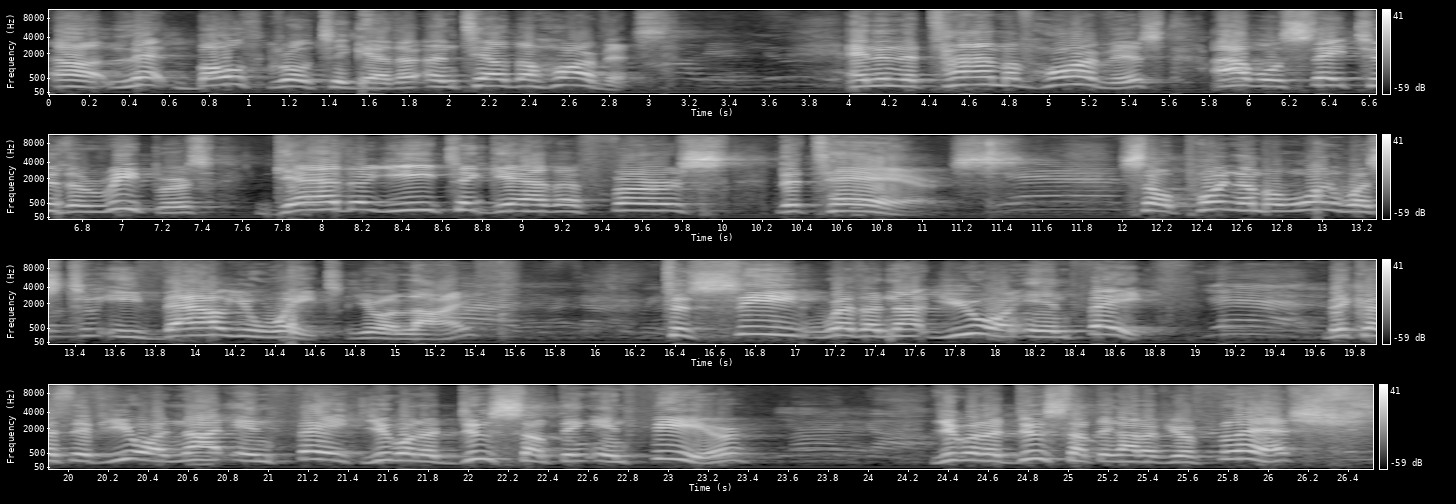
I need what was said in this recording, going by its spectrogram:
uh, let both grow together until the harvest. And in the time of harvest, I will say to the reapers, gather ye together first the tares. So, point number one was to evaluate your life to see whether or not you are in faith. Because if you are not in faith, you're going to do something in fear. You're going to do something out of your flesh.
